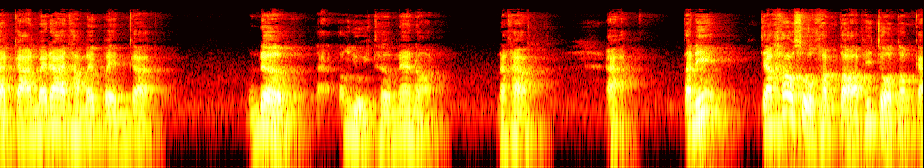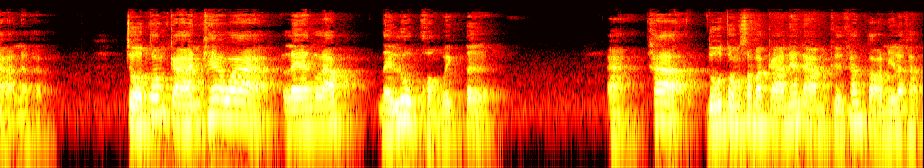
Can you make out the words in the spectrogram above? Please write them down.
จัดการไม่ได้ทำไม่เป็นก็เหมือนเดิมนะต้องอยู่อีกเทอมแน่นอนนะครับอะตอนนี้จะเข้าสู่คำตอบที่โจทย์ต้องการแล้วครับ โจทย์ต้องการแค่ว่าแรงรับในรูปของเวกเตอร์อะถ้าดูตรงสมการแนะนำคือขั้นตอนนี้แล้วครับ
